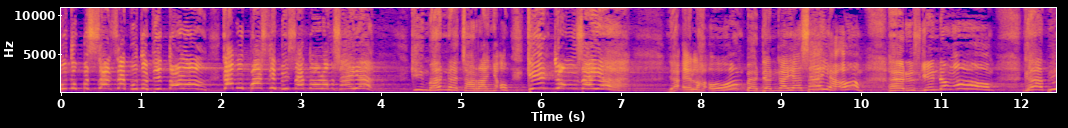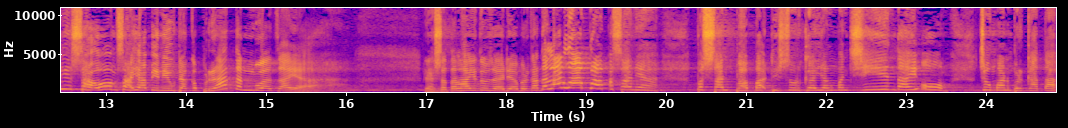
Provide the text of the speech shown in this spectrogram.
Butuh pesan, saya butuh ditolong. Kamu pasti bisa tolong saya. Gimana caranya om? Gendong saya. Ya elah om, badan kayak saya om. Harus gendong om. Gak bisa om, sayap ini udah keberatan buat saya. Dan setelah itu saya dia berkata, lalu apa pesannya? Pesan Bapak di surga yang mencintai om. Cuman berkata,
